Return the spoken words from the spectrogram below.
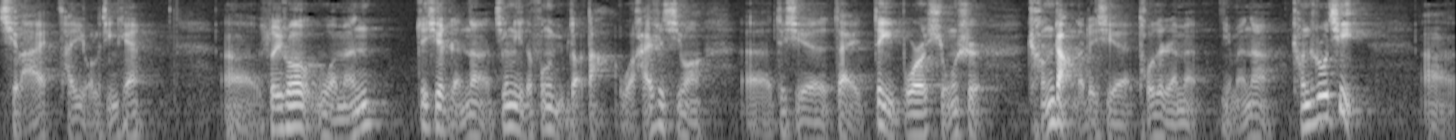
起来，才有了今天。呃，所以说我们这些人呢，经历的风雨比较大。我还是希望，呃，这些在这一波熊市成长的这些投资人们，你们呢沉得住气。啊，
